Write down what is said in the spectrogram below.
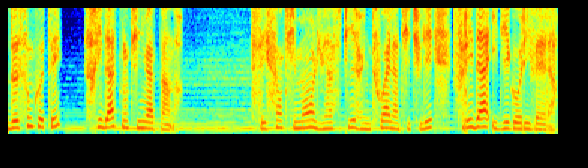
De son côté, Frida continue à peindre. Ses sentiments lui inspirent une toile intitulée Frida y Diego Rivera.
